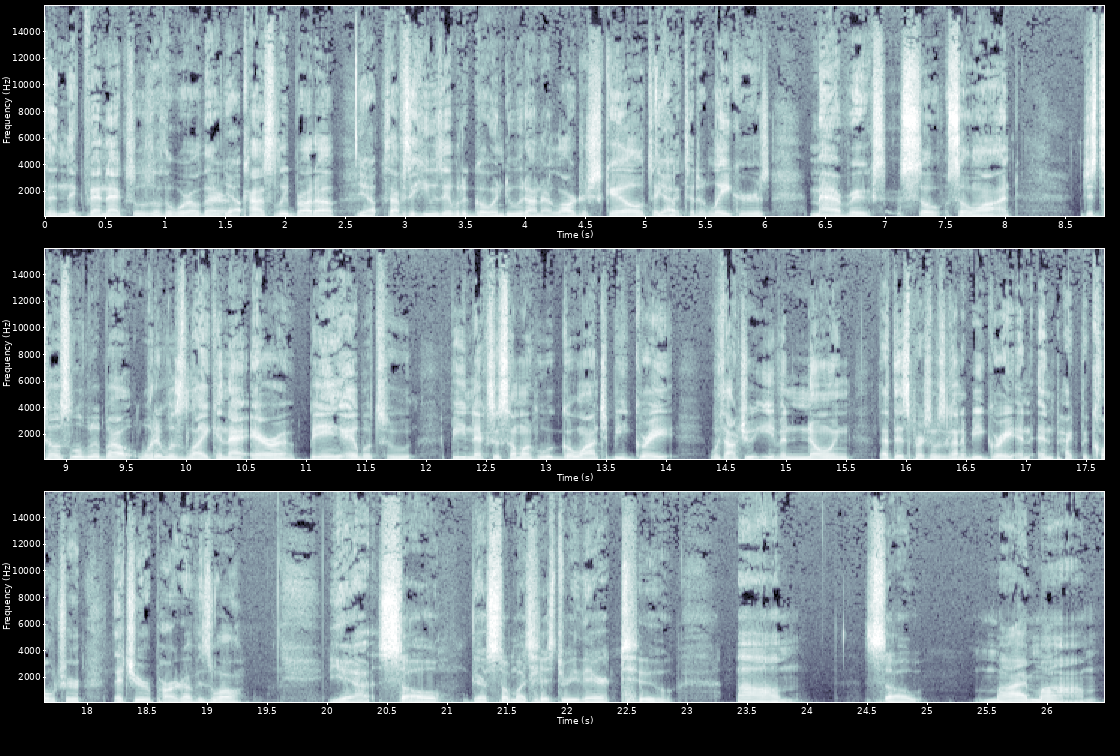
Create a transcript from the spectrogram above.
the Nick Van Exels of the world that are Yep. constantly brought up. Yep. because obviously he was able to go and do it on a larger scale, taking Yep. it to the Lakers, Mavericks, so so on. Just tell us a little bit about what it was like in that era, being able to be next to someone who would go on to be great without you even knowing that this person was going to be great and impact the culture that you're a part of as well. Yeah, so there's so much history there too. Um, so my mom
